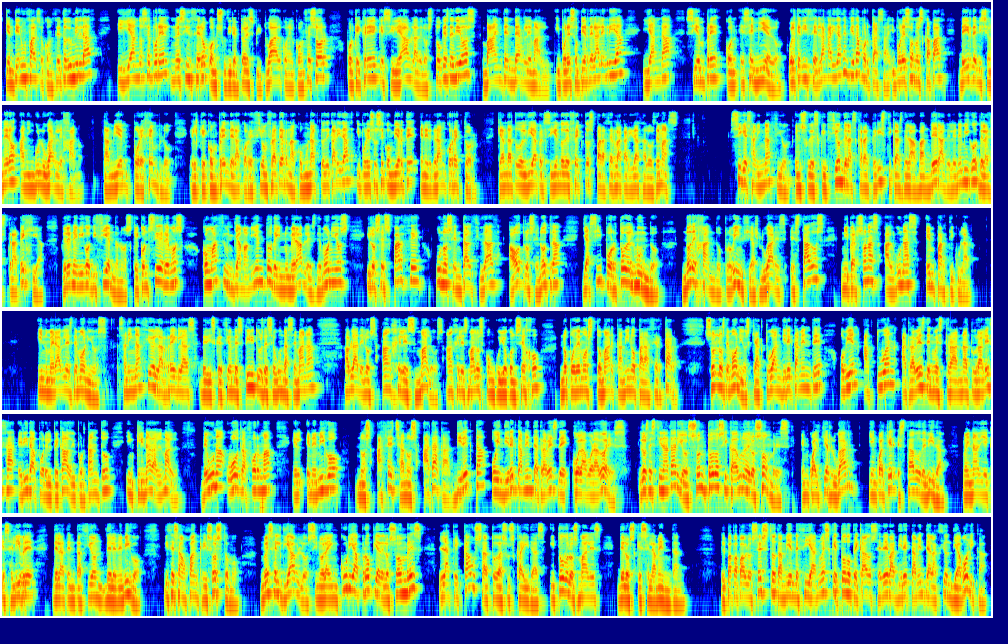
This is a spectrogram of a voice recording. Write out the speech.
quien tiene un falso concepto de humildad y guiándose por él no es sincero con su director espiritual, con el confesor, porque cree que si le habla de los toques de Dios va a entenderle mal y por eso pierde la alegría y anda siempre con ese miedo. O el que dice, la caridad empieza por casa y por eso no es capaz de ir de misionero a ningún lugar lejano. También, por ejemplo, el que comprende la corrección fraterna como un acto de caridad y por eso se convierte en el gran corrector, que anda todo el día persiguiendo defectos para hacer la caridad a los demás. Sigue San Ignacio en su descripción de las características de la bandera del enemigo, de la estrategia del enemigo, diciéndonos que consideremos cómo hace un llamamiento de innumerables demonios y los esparce unos en tal ciudad, a otros en otra, y así por todo el mundo, no dejando provincias, lugares, estados, ni personas algunas en particular. Innumerables demonios, San Ignacio en las reglas de discreción de espíritus de segunda semana habla de los ángeles malos, ángeles malos con cuyo consejo no podemos tomar camino para acertar. Son los demonios que actúan directamente o bien actúan a través de nuestra naturaleza herida por el pecado y por tanto inclinada al mal. De una u otra forma, el enemigo nos acecha, nos ataca directa o indirectamente a través de colaboradores. Los destinatarios son todos y cada uno de los hombres, en cualquier lugar y en cualquier estado de vida. No hay nadie que se libre de la tentación del enemigo. Dice San Juan Crisóstomo, no es el diablo, sino la incuria propia de los hombres la que causa todas sus caídas y todos los males de los que se lamentan. El Papa Pablo VI también decía, no es que todo pecado se deba directamente a la acción diabólica.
